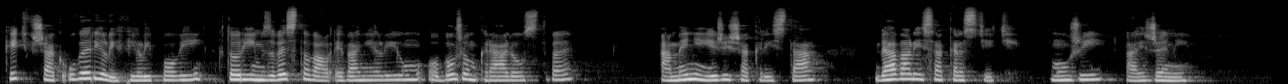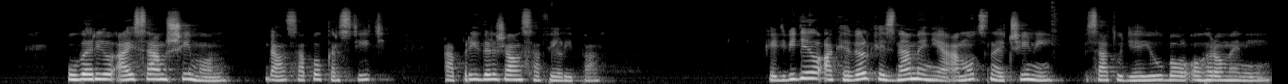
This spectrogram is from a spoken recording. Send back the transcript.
Keď však uverili Filipovi, ktorý im zvestoval evanelium o Božom kráľovstve a mene Ježiša Krista, dávali sa krstiť muži aj ženy. Uveril aj sám Šimon, dal sa pokrstiť a pridržal sa Filipa. Keď videl, aké veľké znamenia a mocné činy sa tu dejú, bol ohromený.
